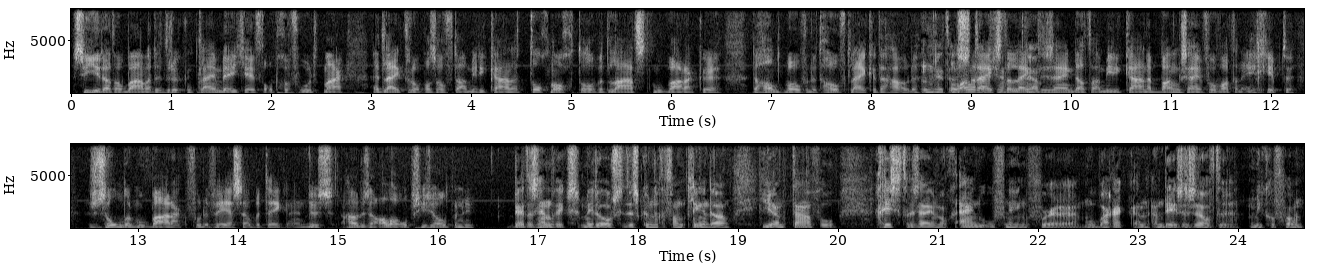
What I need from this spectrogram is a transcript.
zie je dat Obama de druk een klein beetje heeft opgevoerd... maar het lijkt erop alsof de Amerikanen toch nog tot op het laatst... Mubarak uh, de hand boven het hoofd lijken te houden. Het belangrijkste lijkt ja. te zijn dat de Amerikanen bang zijn... voor wat een Egypte zonder Mubarak voor de VS zou betekenen. Dus houden ze alle opties open nu. Bertus Hendricks, Midden-Oosten-deskundige van Klingendaal, hier aan tafel. Gisteren zei nog einde oefening voor uh, Mubarak aan, aan dezezelfde microfoon.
